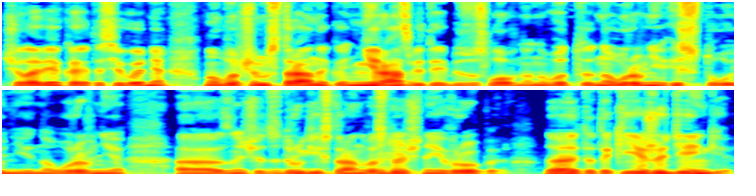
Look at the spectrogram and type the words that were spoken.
человека, это сегодня, ну, в общем, страны неразвитые, безусловно, но вот на уровне Эстонии, на уровне, а, значит, с других стран Восточной Европы. Да, это такие же деньги.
